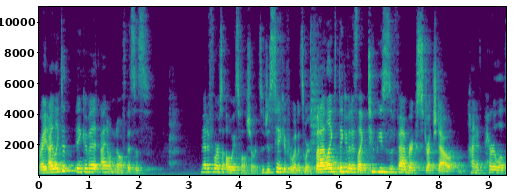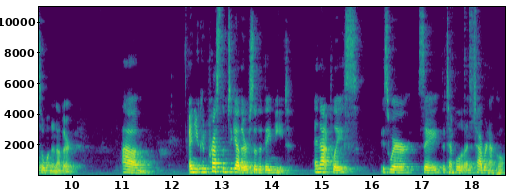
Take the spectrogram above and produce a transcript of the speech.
right? I like to think of it, I don't know if this is, metaphors always fall short, so just take it for what it's worth. But I like to think of it as like two pieces of fabric stretched out, kind of parallel to one another. Um, and you can press them together so that they meet. And that place is where, say, the temple and the tabernacle,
